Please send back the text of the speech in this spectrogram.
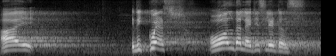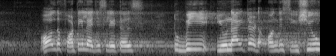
I request all the legislators, all the 40 legislators to be united on this issue.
